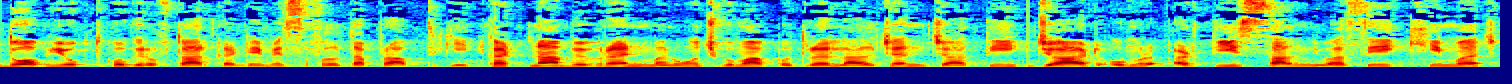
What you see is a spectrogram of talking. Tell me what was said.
दो अभियुक्त को गिरफ़्तार करने में सफलता प्राप्त की। घटना विवरण, मनोज कुमार पुत्र, लालचंद जाति, जाट, उम्र अड़तीस साल, निवासी खीमच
